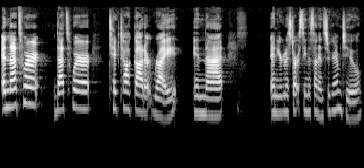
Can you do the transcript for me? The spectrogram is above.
And that's where that's where TikTok got it right in that and you're going to start seeing this on Instagram too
